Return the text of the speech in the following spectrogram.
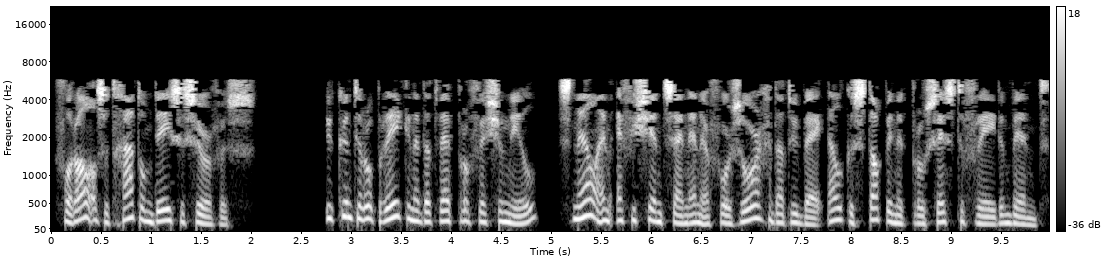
vooral als het gaat om deze service. U kunt erop rekenen dat wij professioneel, snel en efficiënt zijn en ervoor zorgen dat u bij elke stap in het proces tevreden bent.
